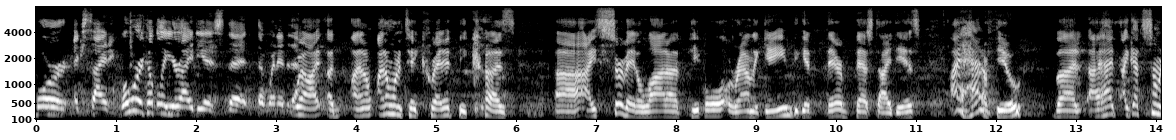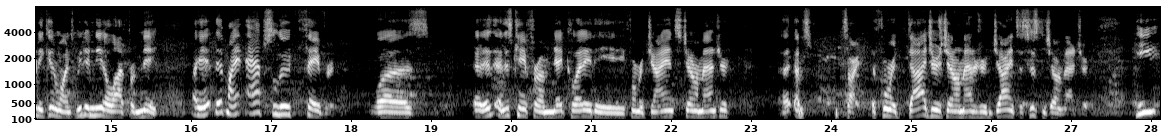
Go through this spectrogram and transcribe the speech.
more exciting. What were a couple of your ideas that, that went into that? well, I, I, I don't I don't want to take credit because uh, I surveyed a lot of people around the game to get their best ideas. I had a few, but I had I got so many good ones. We didn't need a lot from me. I, my absolute favorite was, and this- came from Ned Colletti, the former Giants general manager. Uh, I'm sorry, the former Dodgers general manager and Giants assistant general manager. He,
